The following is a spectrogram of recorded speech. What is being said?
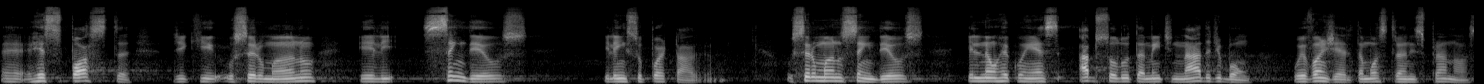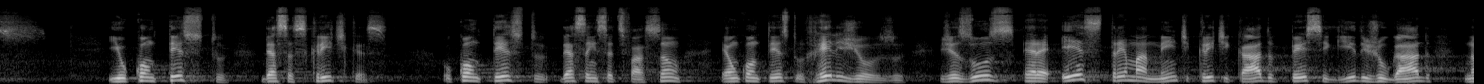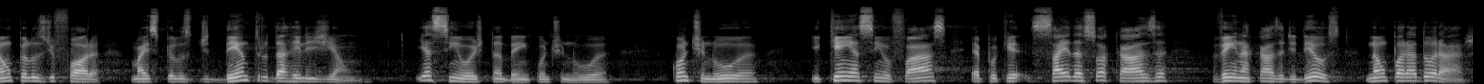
é, resposta de que o ser humano, ele sem Deus, ele é insuportável. O ser humano sem Deus, ele não reconhece absolutamente nada de bom o Evangelho está mostrando isso para nós. E o contexto dessas críticas, o contexto dessa insatisfação é um contexto religioso. Jesus era extremamente criticado, perseguido e julgado, não pelos de fora, mas pelos de dentro da religião. E assim hoje também continua, continua. E quem assim o faz é porque sai da sua casa vêm na casa de Deus não para adorar.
